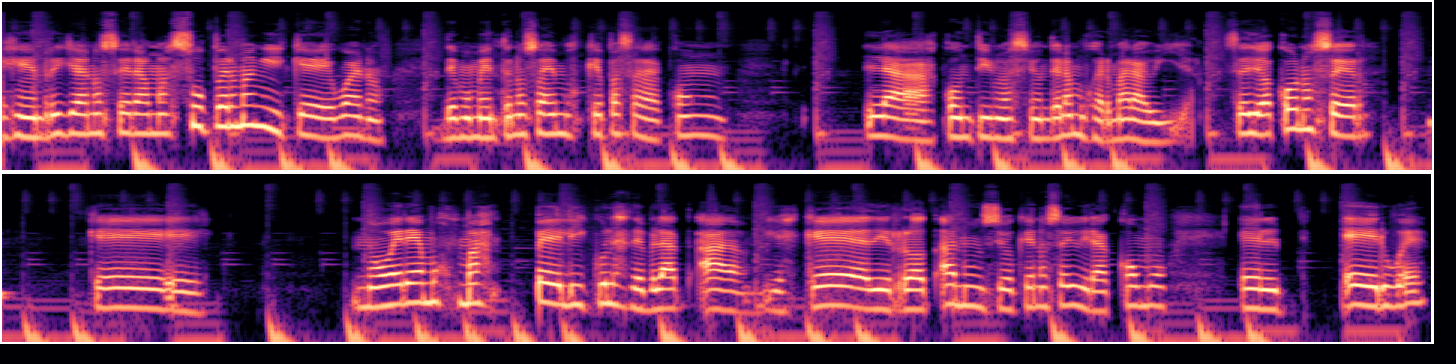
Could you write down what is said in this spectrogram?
Henry ya no será más Superman y que, bueno, de momento no sabemos qué pasará con la continuación de la Mujer Maravilla. Se dio a conocer que no veremos más películas de Black Adam y es que Eddie Roth anunció que no se vivirá como el héroe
